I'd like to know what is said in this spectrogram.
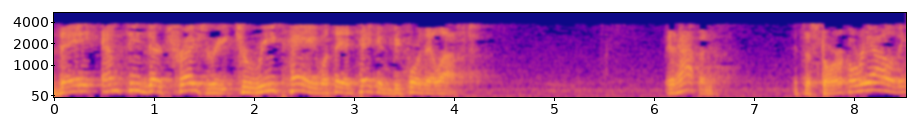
they emptied their treasury to repay what they had taken before they left. It happened. It's historical reality.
